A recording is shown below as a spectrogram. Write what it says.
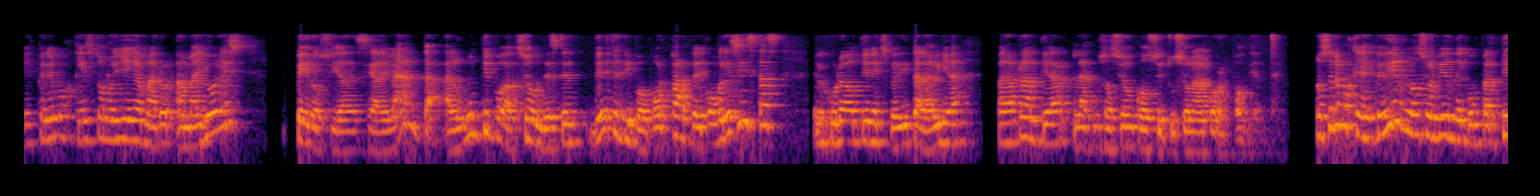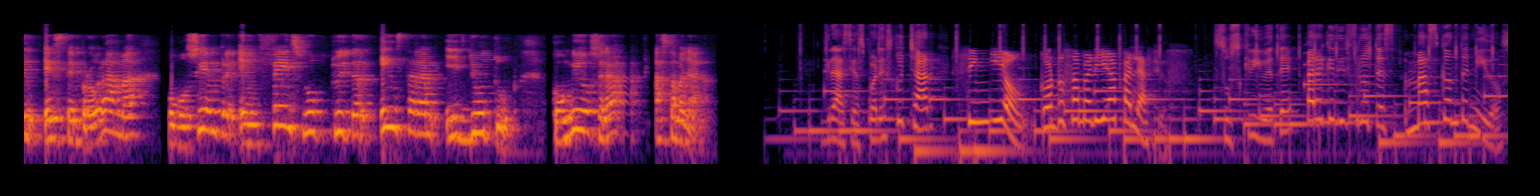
Esperemos que esto no llegue a, mayores Pero si se adelanta algún tipo de acción de este, de este tipo por parte de congresistas, el jurado tiene expedita la vía para plantear la acusación constitucional correspondiente. Nos tenemos que despedir, no se olviden de compartir este programa, como siempre, en Facebook, Twitter, Instagram y YouTube. Conmigo será hasta mañana. Gracias por escuchar Sin Guión con Rosa María Palacios. Suscríbete para que disfrutes más contenidos.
